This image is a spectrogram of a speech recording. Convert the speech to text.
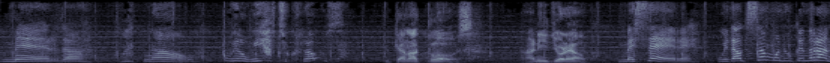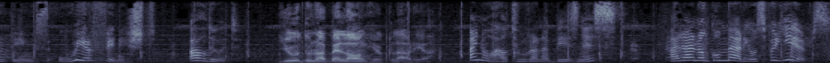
Merda. What now? Will we have to close? You cannot close. I need your help. Messere, without someone who can run things, we're finished. I'll do it. You do not belong here, Claudia. I know how to run a business. I ran Uncle Mario's for years.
